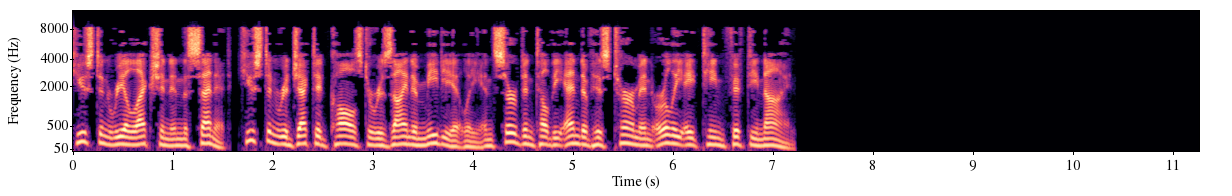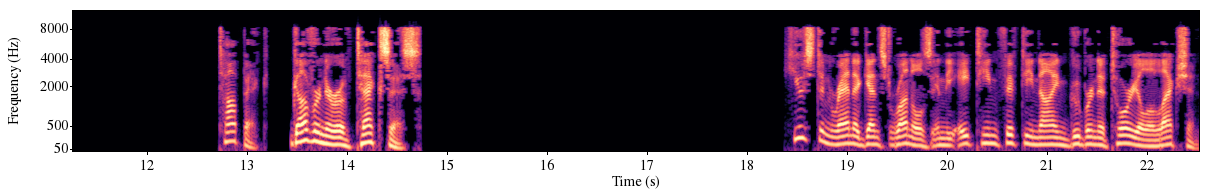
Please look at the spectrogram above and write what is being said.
Houston re-election in the Senate. Houston rejected calls to resign immediately and served until the end of his term in early 1859. Governor of Texas Houston ran against Runnels in the 1859 gubernatorial election.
